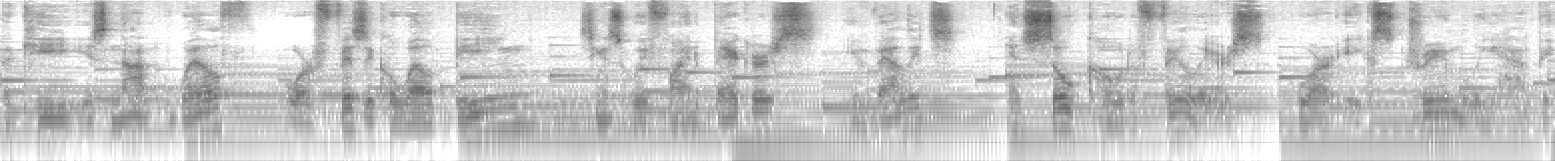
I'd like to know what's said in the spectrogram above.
The key is not wealth or physical well being, since we find beggars, invalids, and so called failures who are extremely happy.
